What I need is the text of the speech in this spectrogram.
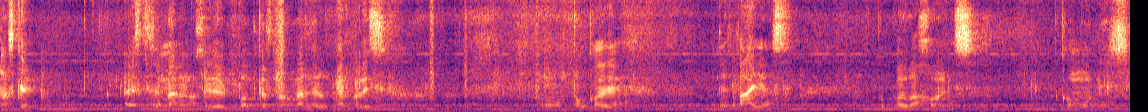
Más que esta semana no sería el podcast normal de los miércoles. O un poco de, de fallas, un poco de bajones comunes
